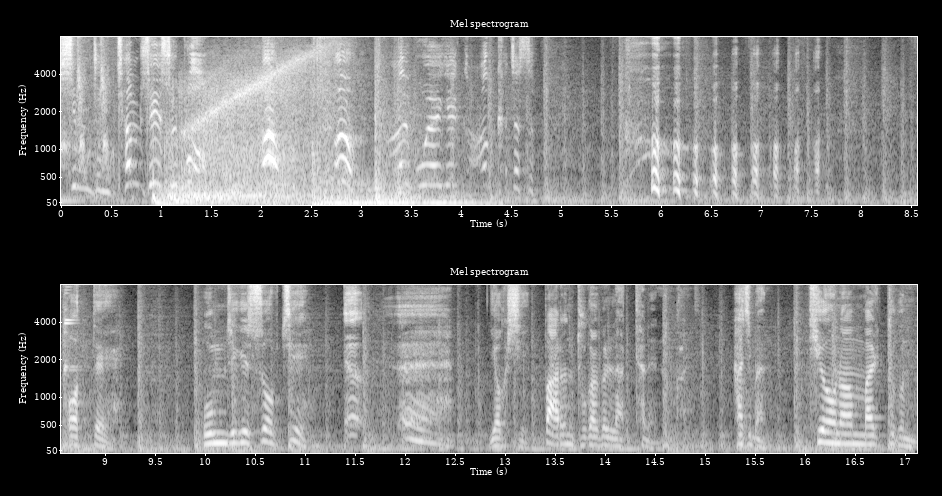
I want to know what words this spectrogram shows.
심중 참수의 술법 아! 아! 아 이게 아, 갇혔어 어때 움직일 수 없지. 역시 빠른 두각을 나타내는 것. 하지만 튀어나온 말뚝은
